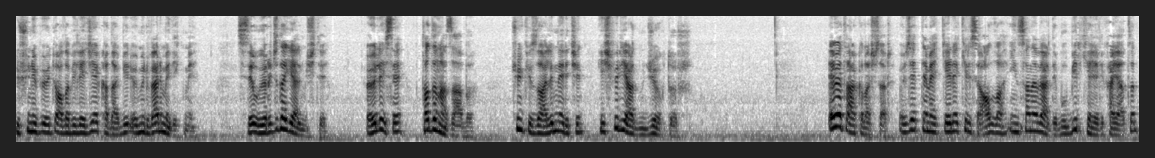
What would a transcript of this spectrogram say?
düşünüp öğüt alabileceği kadar bir ömür vermedik mi? Size uyarıcı da gelmişti. Öyleyse tadın azabı. Çünkü zalimler için hiçbir yardımcı yoktur.'' Evet arkadaşlar, özetlemek gerekirse Allah insana verdiği bu bir kerelik hayatın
